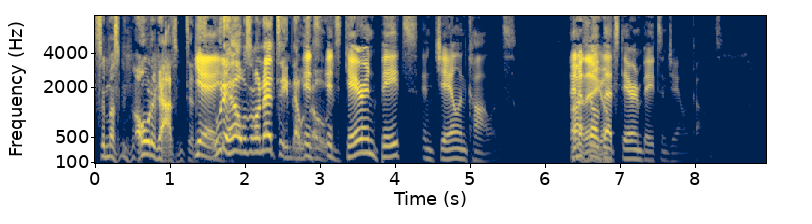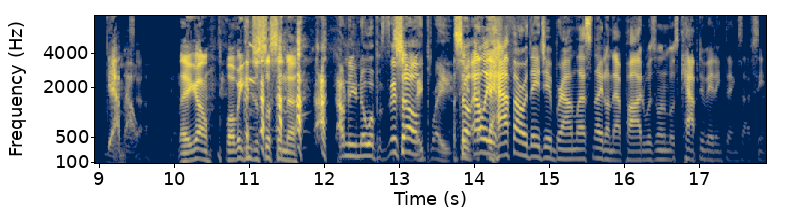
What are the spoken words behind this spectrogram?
so it must be older guys from Tennessee. Yeah, Who yeah. the hell was on that team that was It's old? it's Darren Bates and Jalen Collins. All right, NFL go. bets Darren Bates and Jalen Collins. yeah, I'm out. So, There you go. Well, we can just listen to. I don't even know what position So- they played. So the Elliot, half hour with AJ Brown last night on that pod was one of the most captivating things I've seen.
